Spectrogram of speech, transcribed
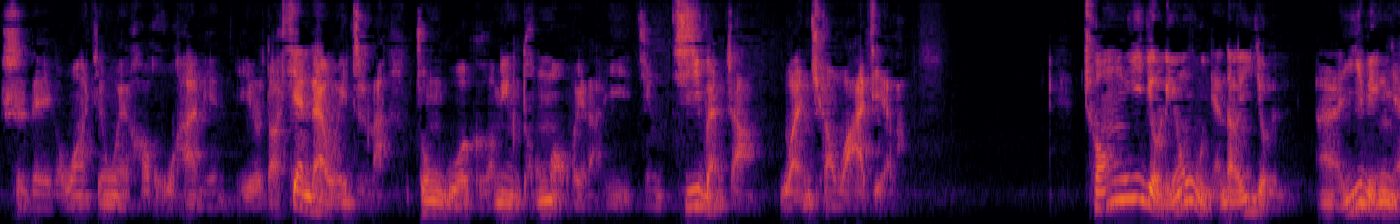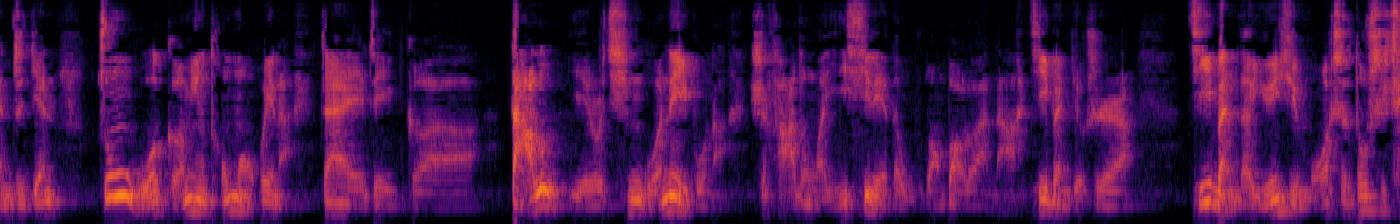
是这个汪精卫和胡汉民，也就是到现在为止呢，中国革命同盟会呢已经基本上完全瓦解了。从一九零五年到一九呃一零年之间，中国革命同盟会呢在这个大陆，也就是清国内部呢，是发动了一系列的武装暴乱的啊，基本就是。基本的允许模式都是这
